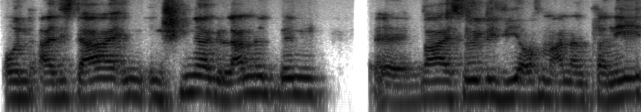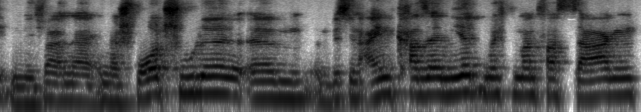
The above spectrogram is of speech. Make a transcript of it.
und als ich da in, in China gelandet bin, äh, war es wirklich wie auf einem anderen Planeten. Ich war in der, in der Sportschule, ähm, ein bisschen einkaserniert, möchte man fast sagen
